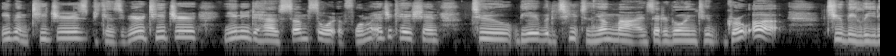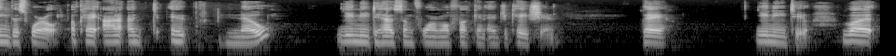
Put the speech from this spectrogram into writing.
even teachers, because if you're a teacher, you need to have some sort of formal education to be able to teach the young minds that are going to grow up to be leading this world. Okay, I, I, it, no, you need to have some formal fucking education. Okay, you need to. But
